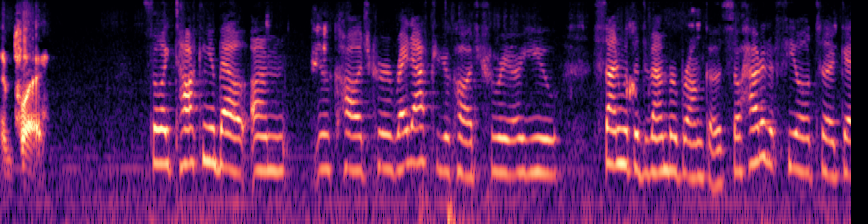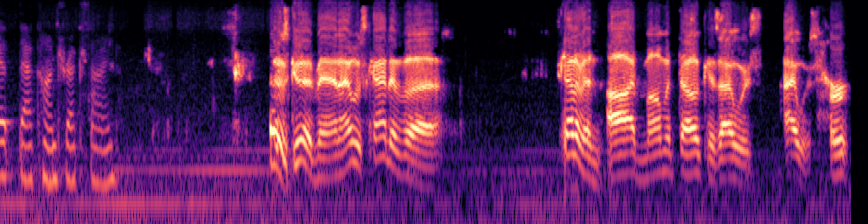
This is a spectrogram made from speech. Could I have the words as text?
and play. So, like talking about um, your college career, right after your college career, you signed with the Denver Broncos. So, how did it feel to get that contract signed? It was good, man. I was kind of a kind of an odd moment though, because I was I was hurt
